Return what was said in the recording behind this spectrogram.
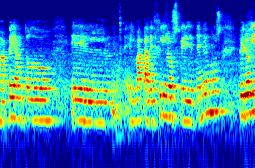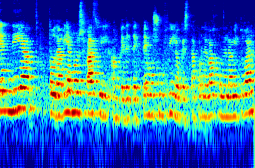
mapean todo el, mapa de filos que tenemos, pero hoy en día todavía no es fácil, aunque detectemos un filo que está por debajo del habitual,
